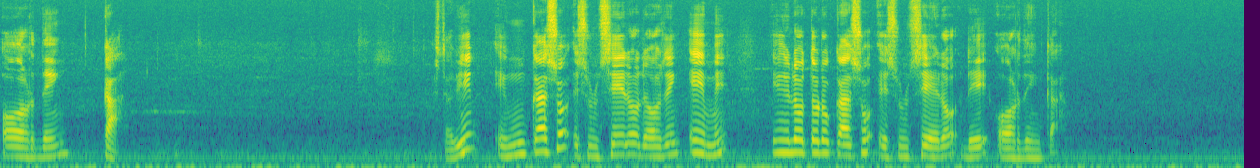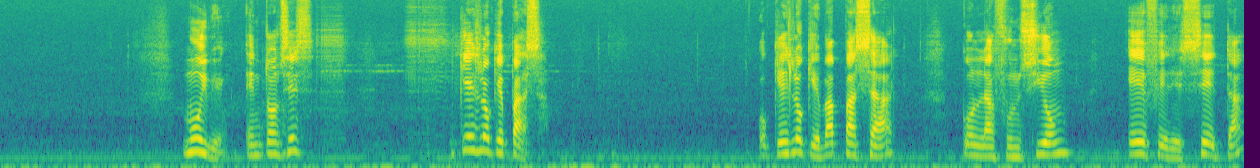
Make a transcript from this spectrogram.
orden k. ¿Está bien? En un caso es un 0 de orden m en el otro caso es un 0 de orden K. Muy bien, entonces, ¿qué es lo que pasa? ¿O qué es lo que va a pasar con la función f de z,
